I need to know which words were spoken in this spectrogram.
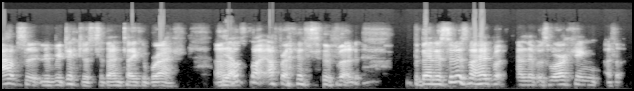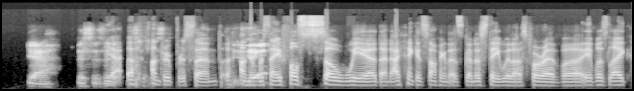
absolutely ridiculous to then take a breath. And yeah. I was quite apprehensive. But, but then as soon as my head, went, and it was working, I thought, yeah, this is yeah, a hundred percent, a hundred percent. It felt so weird, and I think it's something that's gonna stay with us forever. It was like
